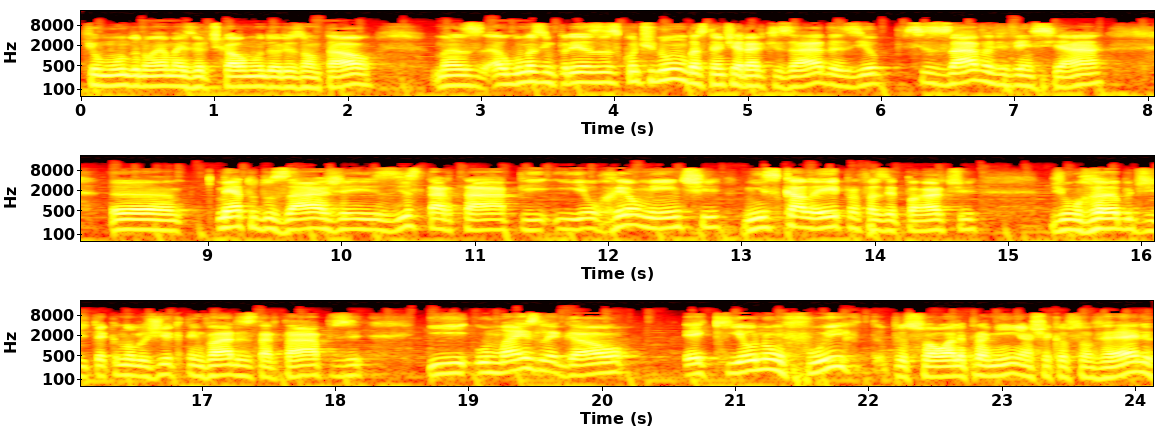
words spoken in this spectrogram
que o mundo não é mais vertical, o mundo é horizontal, mas algumas empresas continuam bastante hierarquizadas e eu precisava vivenciar uh, métodos ágeis, startup, e eu realmente me escalei para fazer parte de um hub de tecnologia que tem várias startups. E, e o mais legal é que eu não fui, o pessoal olha para mim, acha que eu sou velho,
